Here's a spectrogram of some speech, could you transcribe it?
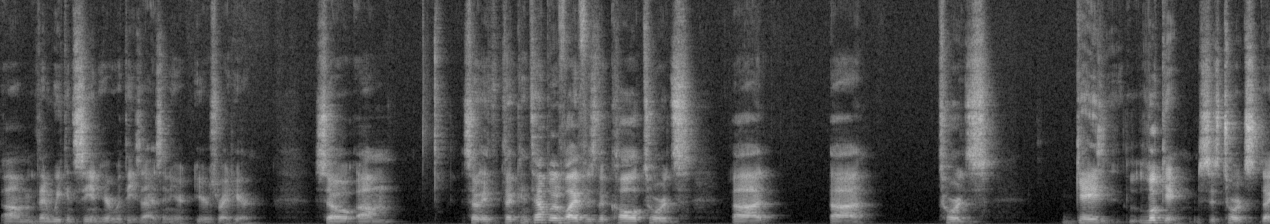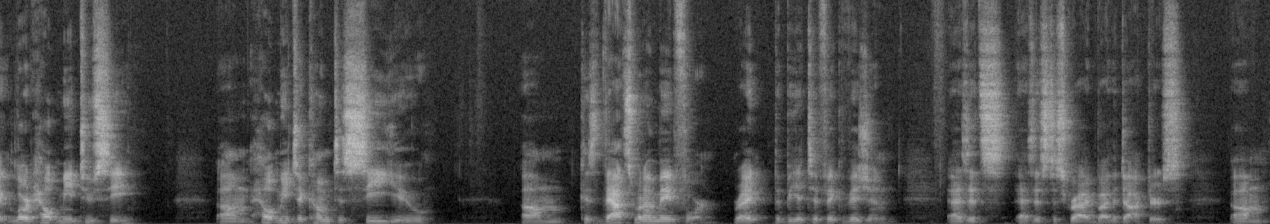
um, than we can see and hear with these eyes and ear- ears right here. So um, so it, the contemplative life is the call towards uh, uh, towards gaze looking. This is towards like lord help me to see. Um, help me to come to see you because that's what i'm made for right? The beatific vision as it's as it's described by the doctors. Um,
